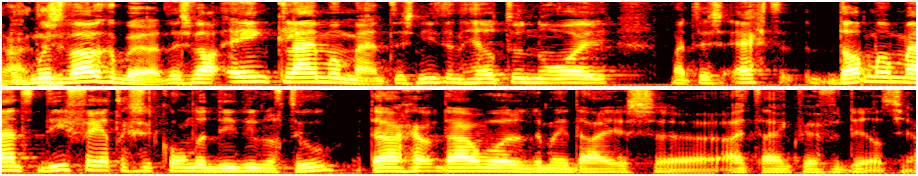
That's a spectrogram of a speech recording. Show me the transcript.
Het moet wel gebeuren. Het is wel één klein moment. Het is niet een heel toernooi. Maar het is echt dat moment, die 40 seconden, die doen ertoe. Daar, daar worden de medailles uh, uiteindelijk weer verdeeld. Ja.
